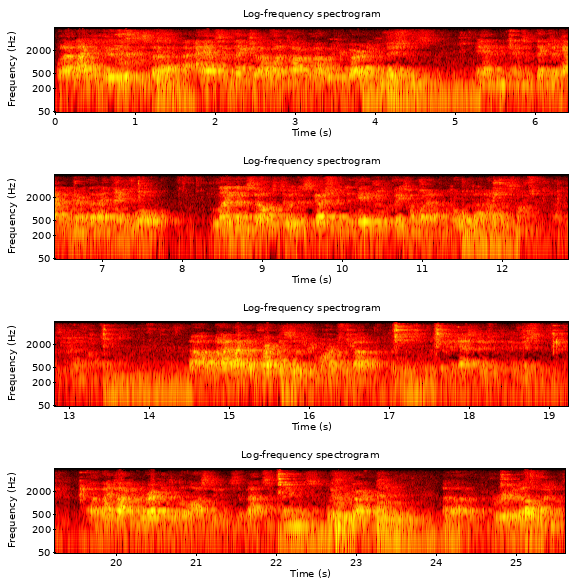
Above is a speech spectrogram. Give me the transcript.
What I'd like to do is, uh, I have some things that I want to talk about with regard to commissions and, and some things that happen there that I think will lend themselves to a discussion at the table based on what I've been told about how this functions, how this event functions. Uh, but I'd like to preface those remarks about the specific aspects of the commissions uh, by talking directly to the law students about some things with regard to uh, career development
